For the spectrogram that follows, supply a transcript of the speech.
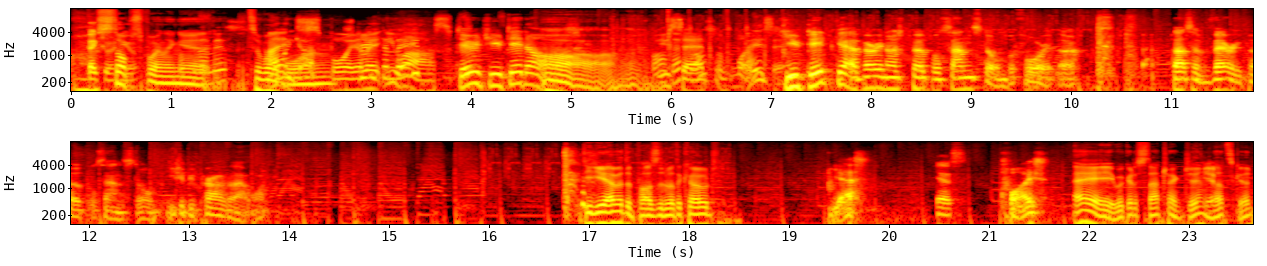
Oh, stop spoiling it. What did I miss? It's a I well didn't spoil it. You asked. Dude, you did ask. Oh, You said. What is it? You did get a very nice purple sandstorm before it, though. That's a very purple sandstorm. You should be proud of that one. did you ever deposit with the code? Yes. Yes. Twice. Hey, we got a StatTrak gin. Yep. That's good.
